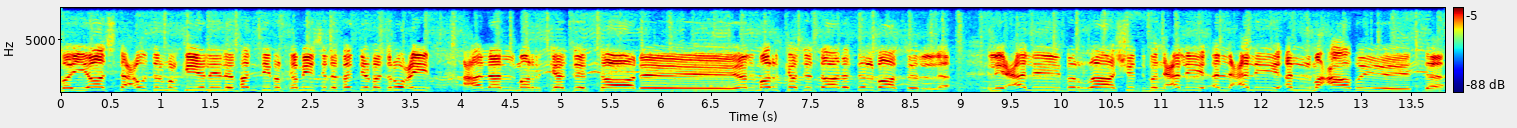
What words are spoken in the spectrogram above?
مياس تعود الملكية للفندي بالخميس الفندي المزروعي على المركز الثاني. المركز الثالث الباسل لعلي بن راشد بن علي العلي المعاضيد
